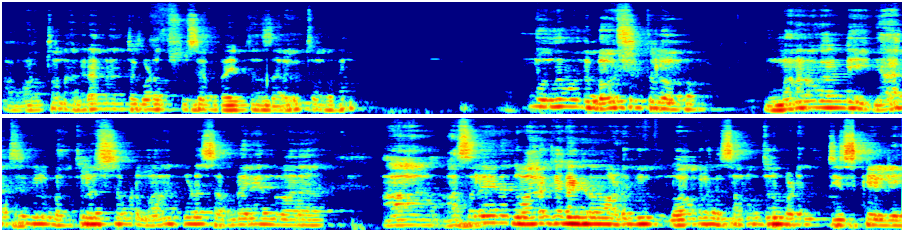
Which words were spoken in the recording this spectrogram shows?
ఆ మొత్తం నగరాన్ని అంతా కూడా చూసే ప్రయత్నం జరుగుతుంది. ముందు ముందు భవిష్యత్తులో మనం లాంటి యాత్రికులు భక్తులు వచ్చినప్పుడు మనకు కూడా సబ్మెరీన్ ద్వారా ఆ అసలైన ద్వారక నగరం అడుగు లోపలికి సముద్రం అడుగు తీసుకెళ్ళి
